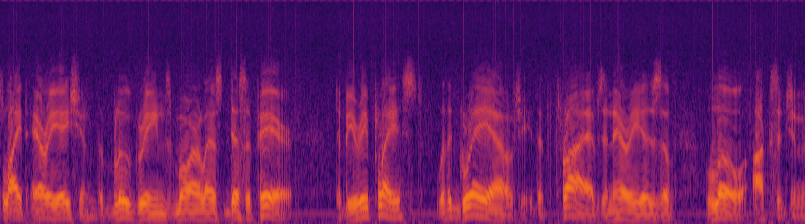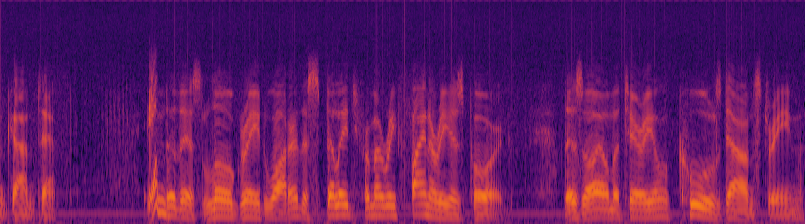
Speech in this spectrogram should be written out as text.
slight aeration, the blue-greens more or less disappear to be replaced with a gray algae that thrives in areas of low oxygen content. Into this low-grade water, the spillage from a refinery is poured. This oil material cools downstream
